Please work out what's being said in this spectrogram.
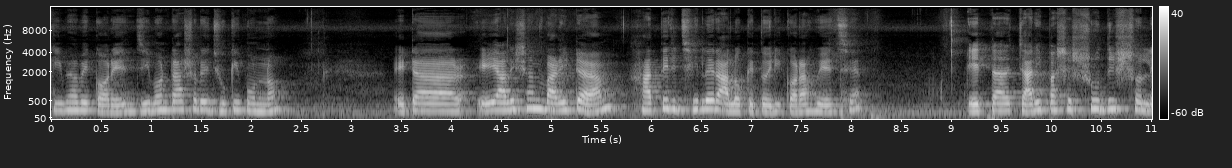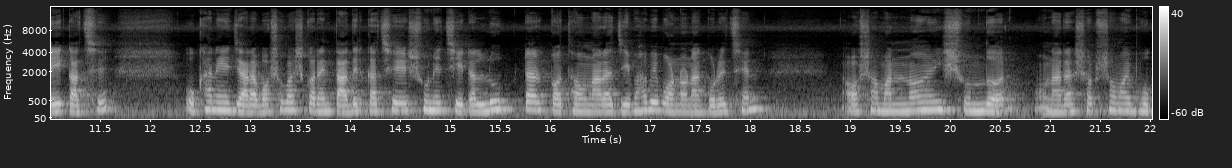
কীভাবে করে, জীবনটা আসলে ঝুঁকিপূর্ণ। এটার, এই আলিশান বাড়িটা হাতির ঝিলের আলোকে তৈরি করা হয়েছে। এটা চারিপাশে সুদৃশ্য লেক আছে। ওখানে যারা বসবাস করেন তাদের কাছে শুনেছি এটা লুকটার কথা। ওনারা যেভাবে বর্ণনা করেছেন, অসামান্যই সুন্দর। ওনারা সব সময় ভোগ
